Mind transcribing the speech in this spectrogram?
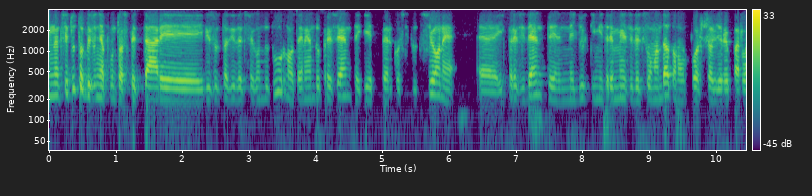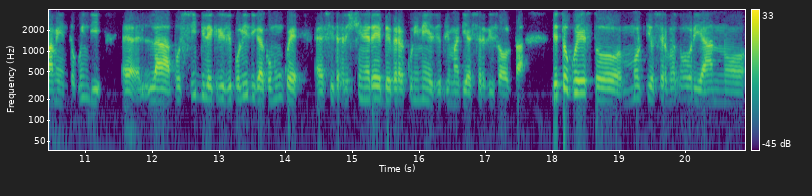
Innanzitutto bisogna appunto aspettare i risultati del secondo turno, tenendo presente che per Costituzione eh, il Presidente negli ultimi tre mesi del suo mandato non può sciogliere il Parlamento, quindi eh, la possibile crisi politica comunque eh, si trascinerebbe per alcuni mesi prima di essere risolta. Detto questo, molti osservatori hanno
